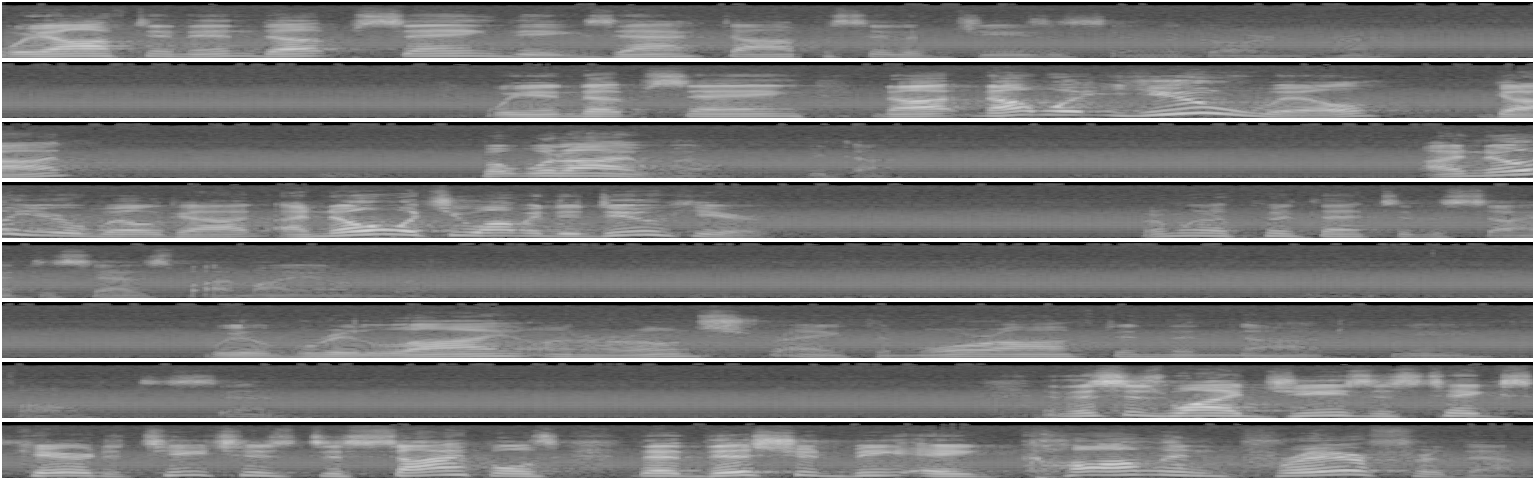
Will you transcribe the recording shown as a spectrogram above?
We often end up saying the exact opposite of Jesus in the garden, right? We end up saying, not, not what you will, God, but what I will be done. I know your will, God. I know what you want me to do here. But I'm going to put that to the side to satisfy my own will. We rely on our own strength, and more often than not, we fall to sin. And this is why Jesus takes care to teach his disciples that this should be a common prayer for them.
